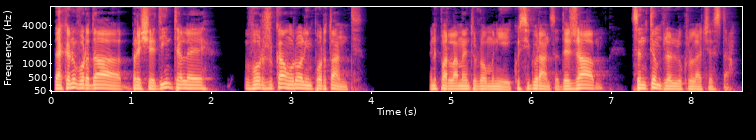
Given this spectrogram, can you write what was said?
dacă nu vor da președintele, vor juca un rol important în Parlamentul României, cu siguranță. Deja se întâmplă lucrul acesta.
